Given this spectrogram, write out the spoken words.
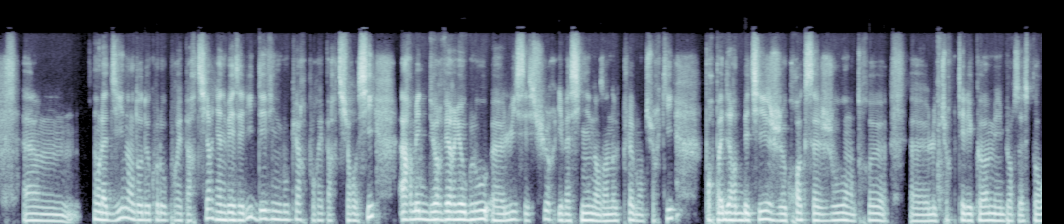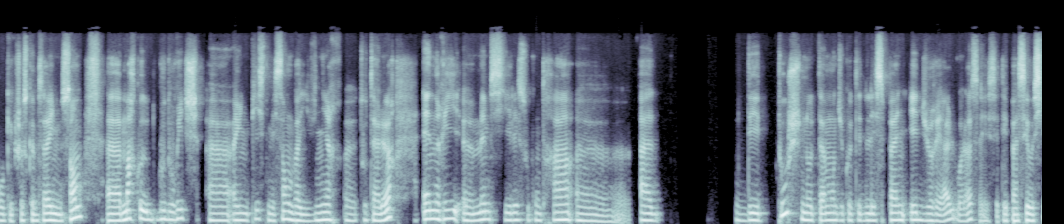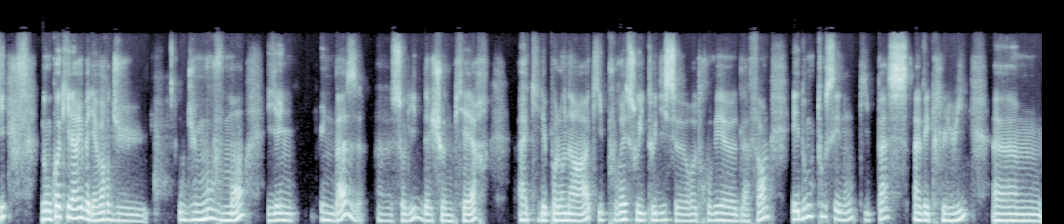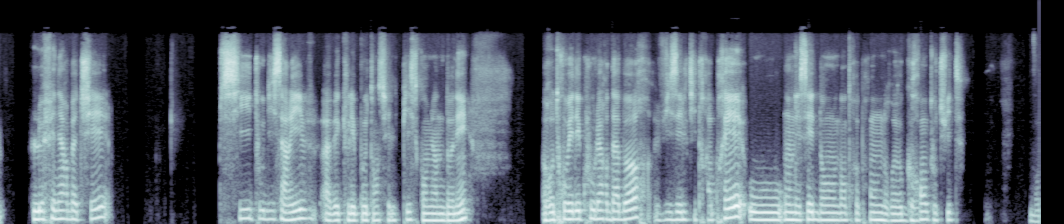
On l'a dit, Nando De Colo pourrait partir, Yann Vezeli, Devin Booker pourrait partir aussi. Ahmed Durverioglu, euh, lui, c'est sûr, il va signer dans un autre club en Turquie. Pour pas dire de bêtises, je crois que ça joue entre euh, le Turc Télécom et Bursaspor ou quelque chose comme ça, il me semble. Euh, Marco Guduric a, une piste, mais ça, on va y venir tout à l'heure. Henry, même s'il est sous contrat, a des touches, notamment du côté de l'Espagne et du Real. Voilà, ça s'était passé aussi. Donc, quoi qu'il arrive, il va y avoir du, du mouvement. Il y a une, une base euh, solide d'Aishon Pierre, Akile Polonara, qui pourrait, sous Itoudi, se retrouver euh, de la forme. Et donc, tous ces noms qui passent avec lui. Euh, le Fenerbahce, si Itoudi arrive avec les potentielles pistes qu'on vient de donner, retrouver des couleurs d'abord, viser le titre après, ou on essaie d'entreprendre grand tout de suite? Je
